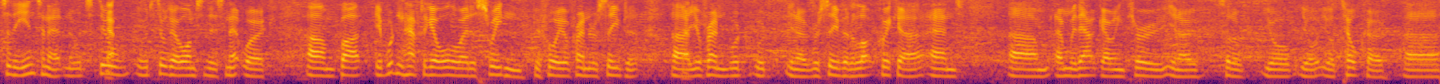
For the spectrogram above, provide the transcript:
to the internet, and it would still yeah. it would still go onto this network. Um, but it wouldn't have to go all the way to Sweden before your friend received it. Uh, your friend would, would you know receive it a lot quicker and um, and without going through, you know, sort of your your, your telco uh,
